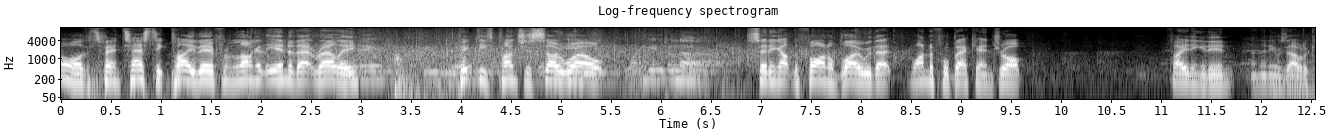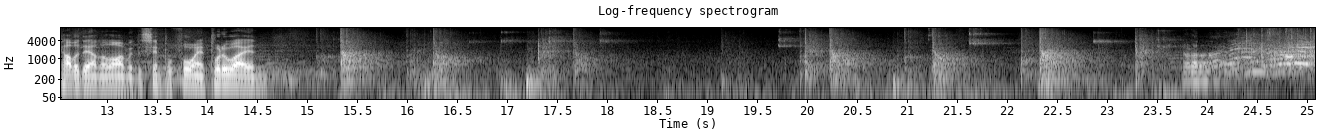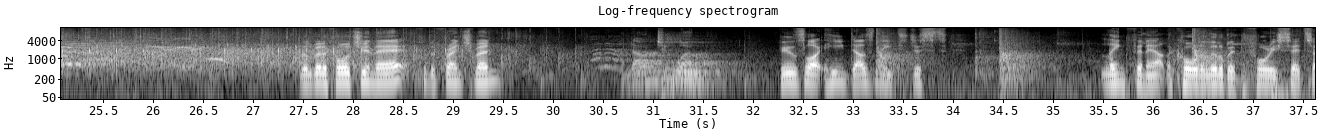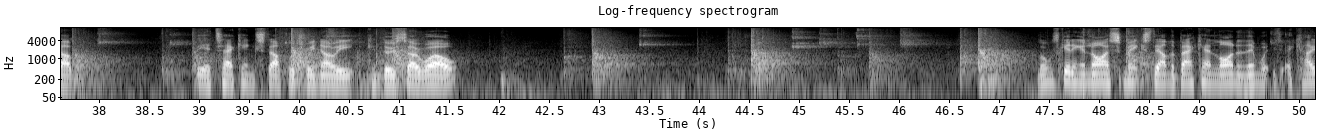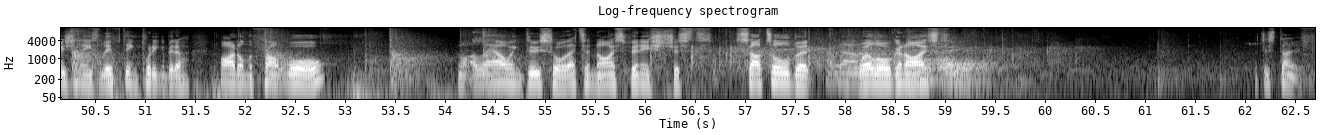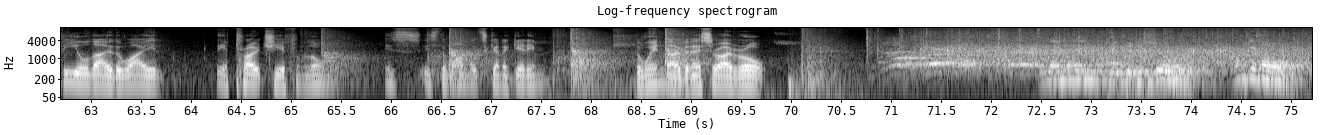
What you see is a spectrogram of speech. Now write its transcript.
Oh, that's fantastic play there from Leung at the end of that rally. Picked his punches so well. Setting up the final blow with that wonderful backhand drop. Fading it in, and then he was able to cover down the line with a simple forehand put away. And A little bit of fortune there for the Frenchman. Down 2-1. Feels like he does need to just lengthen out the court a little bit before he sets up the attacking stuff, which we know he can do so well. Leung's getting a nice mix down the backhand line and then occasionally he's lifting, putting a bit of height on the front wall. Not allowing Dussourd. That's a nice finish. Just subtle but well organised. I just don't feel, though, the way the approach here from Long is, is the one that's going to get him the win, though, Vanessa, overall. One game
